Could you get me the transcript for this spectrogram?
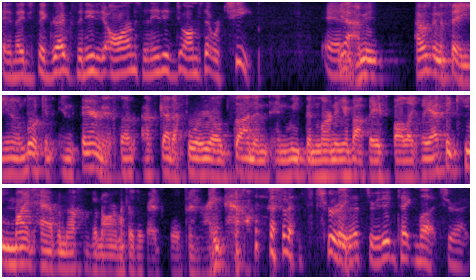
And they just they grabbed because they needed arms. They needed arms that were cheap. And yeah, I mean, I was going to say, you know, look, in, in fairness, I've, I've, got a four-year-old son, and, and, we've been learning about baseball lately. I think he might have enough of an arm for the Reds bullpen right now. That's true. Like, That's true. It didn't take much, right?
